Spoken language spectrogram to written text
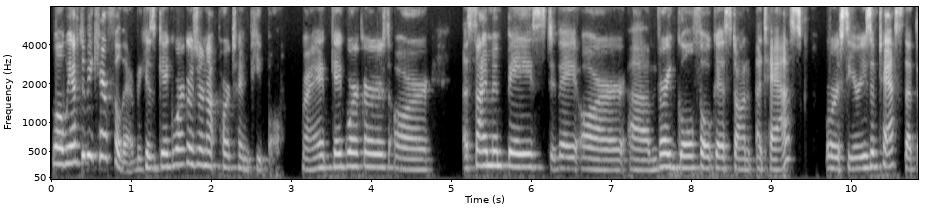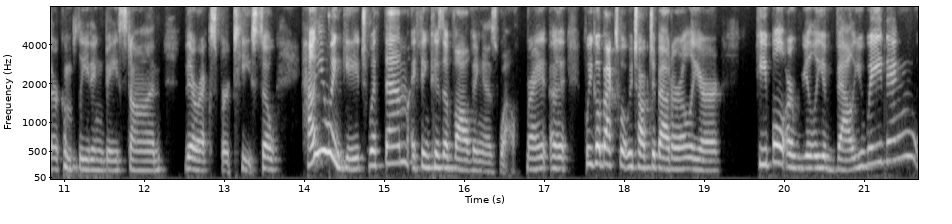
Well, we have to be careful there because gig workers are not part-time people, right? Gig workers are assignment based. They are um, very goal focused on a task or a series of tasks that they're completing based on their expertise. So, how you engage with them, I think, is evolving as well, right? Uh, if we go back to what we talked about earlier, people are really evaluating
